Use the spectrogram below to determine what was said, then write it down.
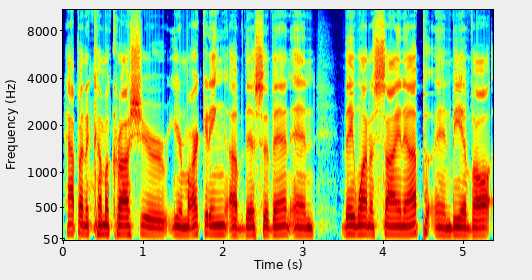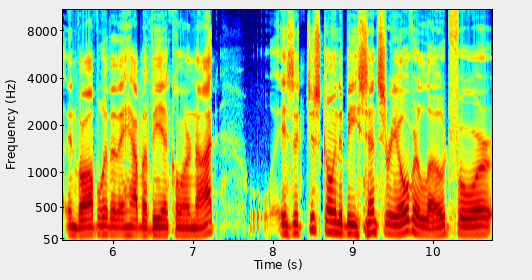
happen to come across your your marketing of this event and they want to sign up and be invol- involved, whether they have a vehicle or not? Is it just going to be sensory overload for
